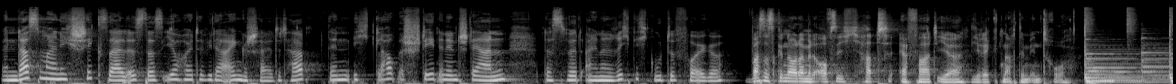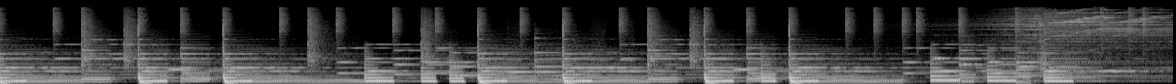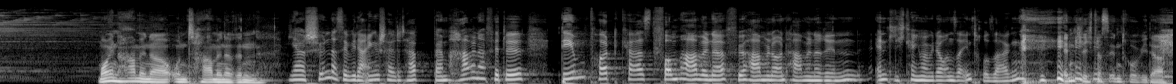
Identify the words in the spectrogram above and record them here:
Wenn das mal nicht Schicksal ist, dass ihr heute wieder eingeschaltet habt, denn ich glaube, es steht in den Sternen, das wird eine richtig gute Folge. Was es genau damit auf sich hat, erfahrt ihr direkt nach dem Intro. Moin Hamelner und Hamelnerinnen. Ja, schön, dass ihr wieder eingeschaltet habt beim Hamelner Viertel, dem Podcast vom Hamelner für Hamelner und Hamelnerinnen. Endlich kann ich mal wieder unser Intro sagen. Endlich das Intro wieder.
